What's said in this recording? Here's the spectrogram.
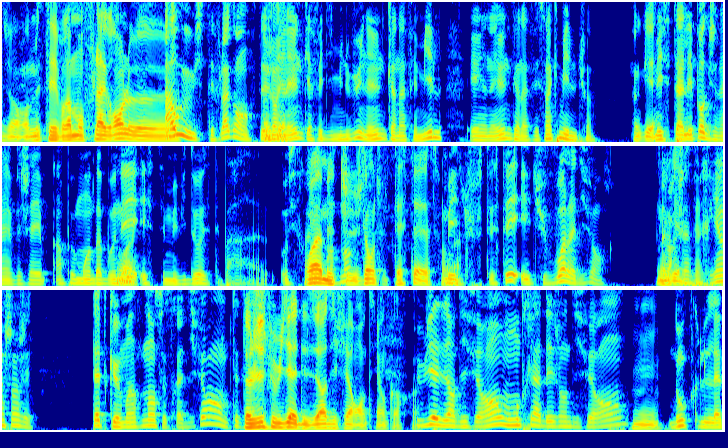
Genre, mais c'était vraiment flagrant le. Ah oui, oui, c'était flagrant. C'était genre, il y en a une qui a fait 10 000 vues, il y en a une qui en a fait 1000, et il y en a une qui en a fait 5000, tu vois. Mais c'était à l'époque, j'avais un peu moins d'abonnés, Ouais. et c'était mes vidéos, elles étaient pas aussi Ouais, travaillées mais que tu, justement, tu testais à ce Mais moment-là. tu testais et tu vois la différence. Alors Ok. que j'avais rien changé. Peut-être que maintenant ce serait différent. T'as que juste publié à des heures différentes et encore quoi. publier à des heures différentes, montrer à des gens différents. Hmm. Donc la-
